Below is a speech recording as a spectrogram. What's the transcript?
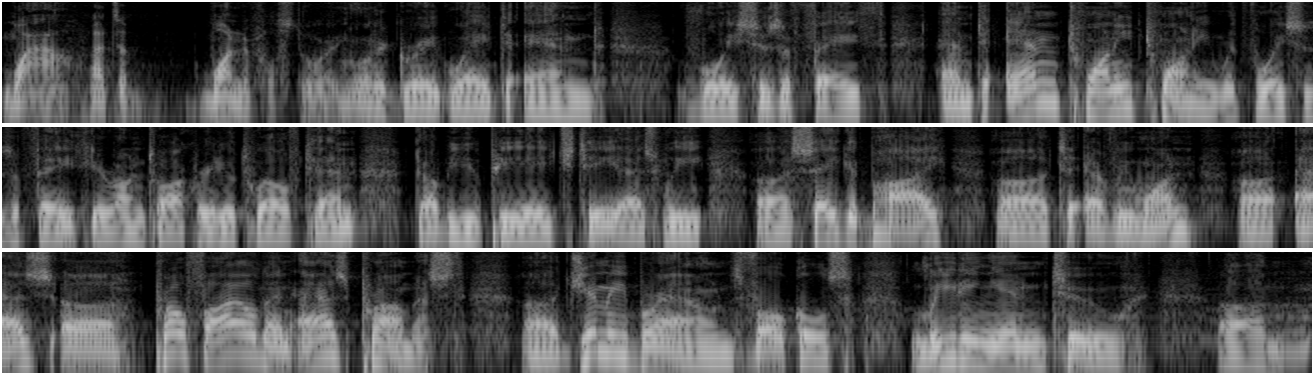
Wow, that's a wonderful story. What a great way to end Voices of Faith, and to end 2020 with Voices of Faith here on Talk Radio 1210 WPHT as we uh, say goodbye uh, to everyone uh, as uh, profiled and as promised. Uh, Jimmy Brown's vocals leading into. Um,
